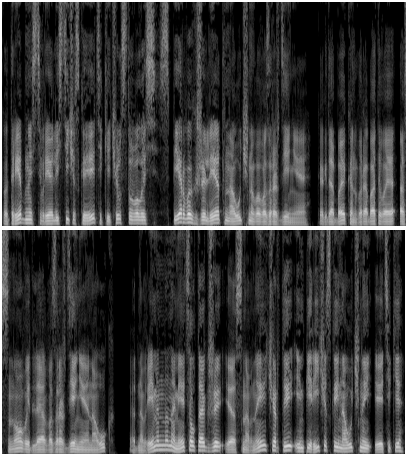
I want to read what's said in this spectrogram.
Потребность в реалистической этике чувствовалась с первых же лет научного возрождения, когда Бэкон, вырабатывая основы для возрождения наук, одновременно наметил также и основные черты эмпирической научной этики,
